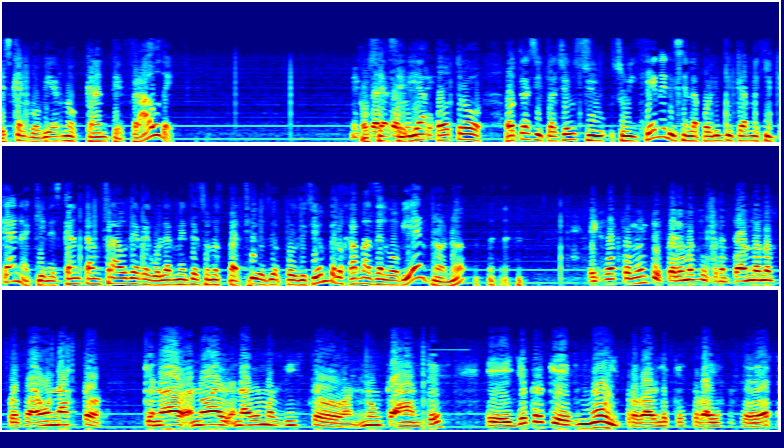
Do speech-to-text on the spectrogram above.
es que el gobierno cante fraude. O sea, sería otro, otra situación sui generis en la política mexicana. Quienes cantan fraude regularmente son los partidos de oposición, pero jamás del gobierno, ¿no? Exactamente, estaremos enfrentándonos pues a un acto que no, no, no habíamos visto nunca antes. Eh, yo creo que es muy probable que esto vaya a suceder,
